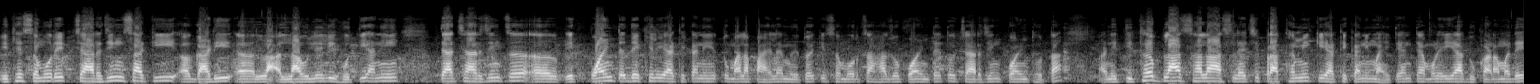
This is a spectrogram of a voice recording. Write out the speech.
इथे समोर एक चार्जिंगसाठी गाडी ला लावलेली होती आणि त्या चार्जिंगचं एक पॉईंट देखील या ठिकाणी तुम्हाला पाहायला मिळतो आहे की समोरचा हा जो पॉईंट आहे तो चार्जिंग पॉईंट होता आणि तिथं ब्लास्ट झाला असल्याची प्राथमिक या ठिकाणी माहिती आहे आणि त्यामुळे या दुकानामध्ये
